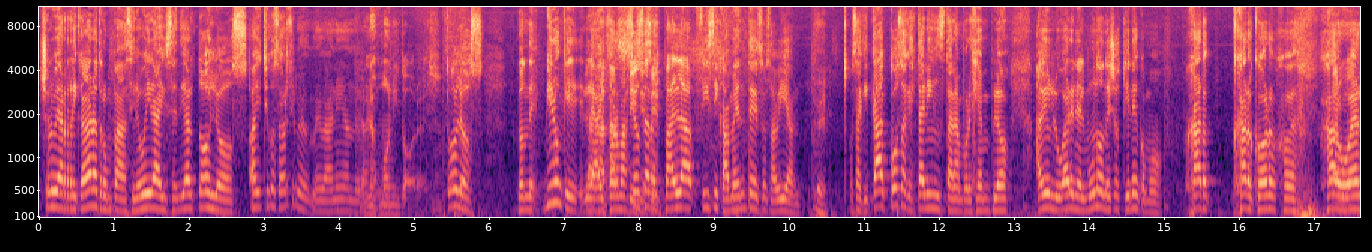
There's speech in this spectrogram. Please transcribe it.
Yo lo voy a recagar a trompadas y lo voy a ir a incendiar todos los. Ay, chicos, a ver si me, me banean de las. Los monitores. Todos los. Donde. ¿Vieron que Las la datas, información sí, sí, se sí. respalda físicamente? Eso sabían. Sí. O sea, que cada cosa que está en Instagram, por ejemplo, hay un lugar en el mundo donde ellos tienen como hard, hardcore, hardware.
